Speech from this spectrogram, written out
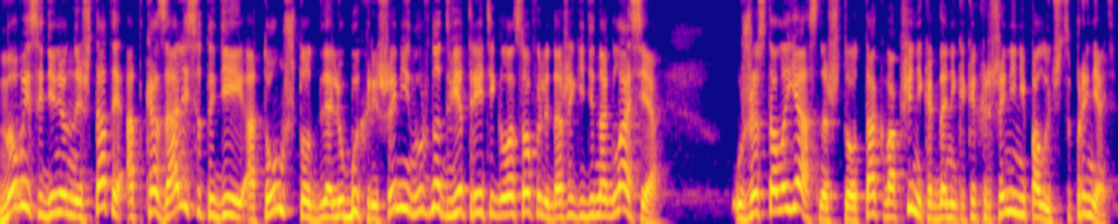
Новые Соединенные Штаты отказались от идеи о том, что для любых решений нужно две трети голосов или даже единогласия. Уже стало ясно, что так вообще никогда никаких решений не получится принять.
